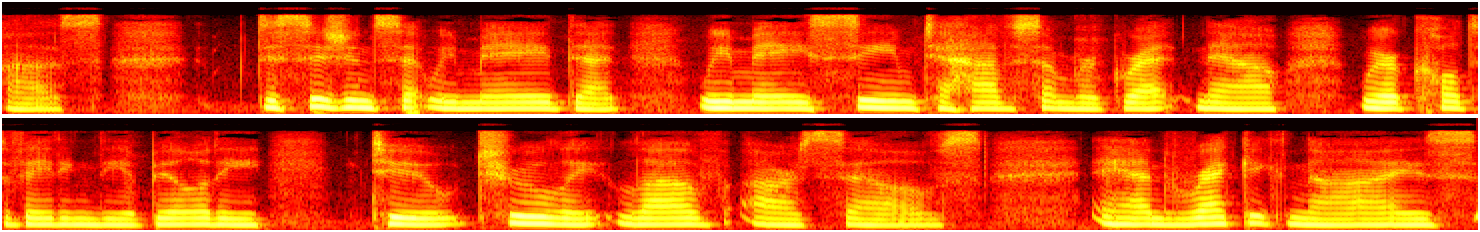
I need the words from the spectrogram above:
us decisions that we made that we may seem to have some regret now, we're cultivating the ability to truly love ourselves and recognize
